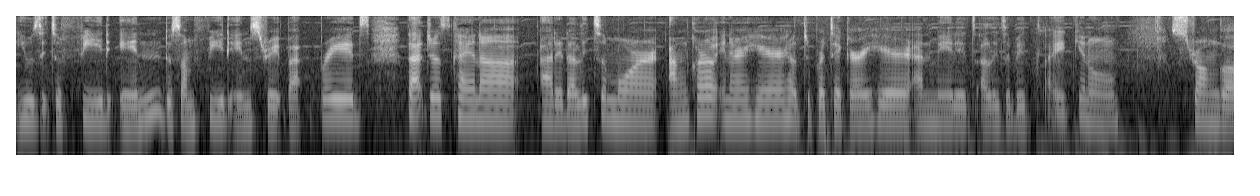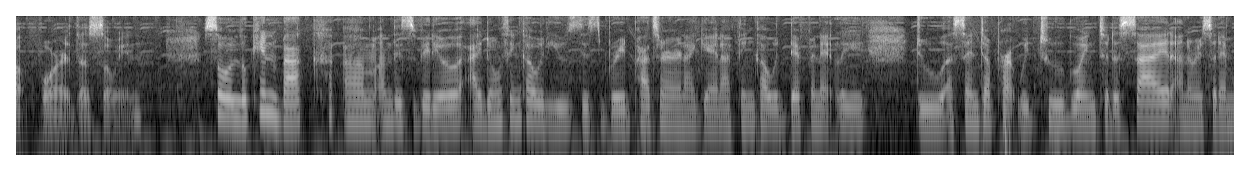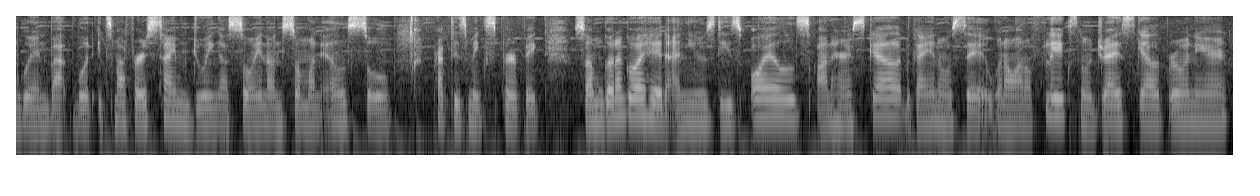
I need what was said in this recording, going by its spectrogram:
use it to feed in do some feed in straight back braids. That just kind of added a little more anchor in her hair helped to protect her hair and made it a little bit like you know stronger for the sew-in so looking back um, on this video i don't think i would use this braid pattern again. I think i would definitely do a center part with two going to the side and the rest of them going back. But it's my first time doing a sew-in on someone else so practice makes perfect. So i'm gonna go ahead and use these oils on her scalp because you know say when i want no flakes no dry scalp here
